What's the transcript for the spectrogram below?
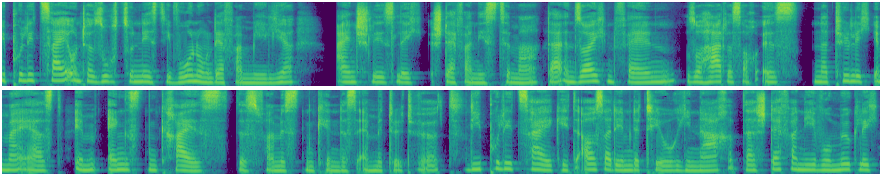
Die Polizei untersucht zunächst die Wohnung der Familie, einschließlich Stefanis Zimmer, da in solchen Fällen, so hart es auch ist, natürlich immer erst im engsten Kreis des vermissten Kindes ermittelt wird. Die Polizei geht außerdem der Theorie nach, dass Stefanie womöglich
